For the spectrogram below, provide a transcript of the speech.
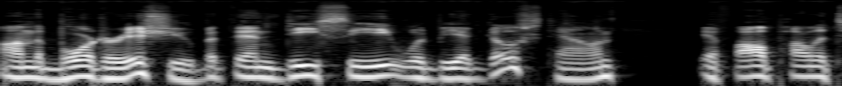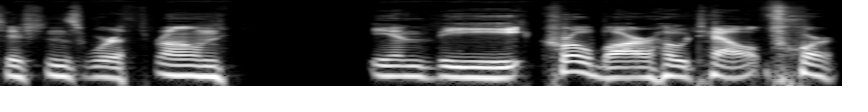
on the border issue. But then D.C. would be a ghost town if all politicians were thrown in the Crowbar Hotel for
